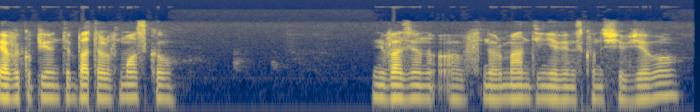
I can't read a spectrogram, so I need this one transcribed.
Ja wykupiłem te Battle of Moscow, Invasion of Normandy, nie wiem skąd się wzięło.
